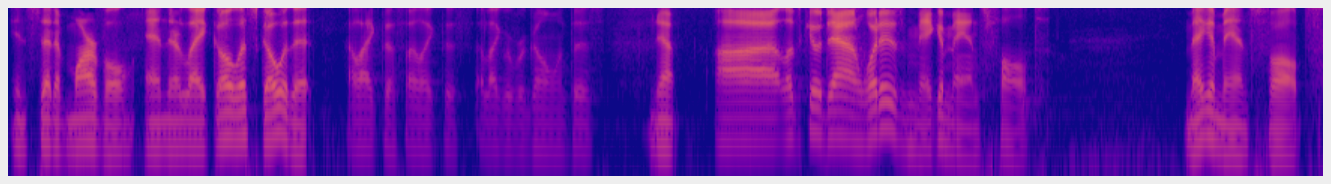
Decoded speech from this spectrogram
instead of Marvel, and they're like, "Oh, let's go with it." I like this. I like this. I like where we're going with this. Yep. Uh, let's go down. What is Mega Man's fault? Mega Man's fault.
